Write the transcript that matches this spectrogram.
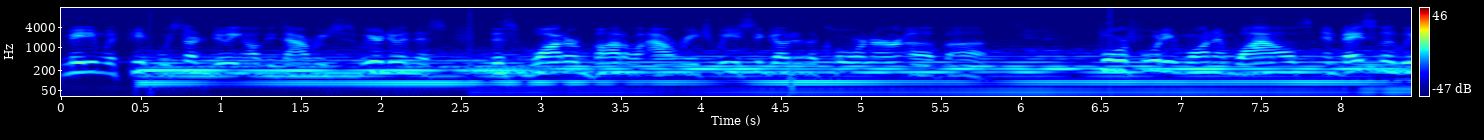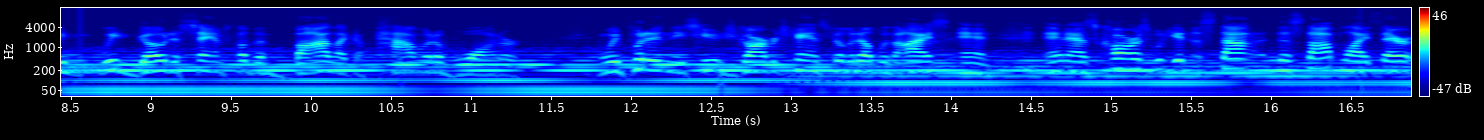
meeting with people. We started doing all these outreaches. We were doing this this water bottle outreach. We used to go to the corner of uh, 441 and Wiles, and basically we'd, we'd go to Sam's Club and buy like a pallet of water we put it in these huge garbage cans, fill it up with ice, and and as cars would get the stop the stoplights there,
